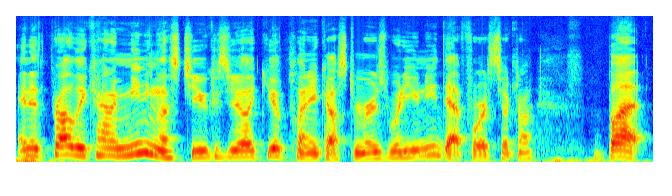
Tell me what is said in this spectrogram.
and it's probably kind of meaningless to you because you're like you have plenty of customers. What do you need that for? It's technology. But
